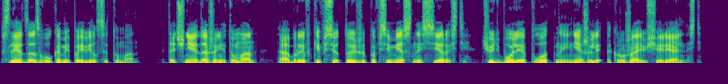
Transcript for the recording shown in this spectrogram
Вслед за звуками появился туман. Точнее, даже не туман, а обрывки все той же повсеместной серости, чуть более плотные, нежели окружающая реальность.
